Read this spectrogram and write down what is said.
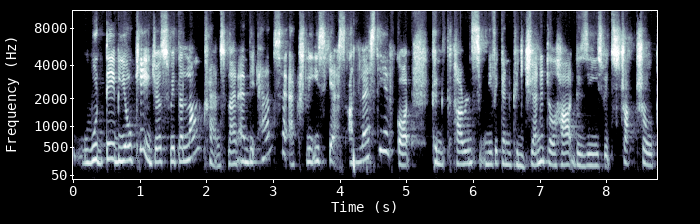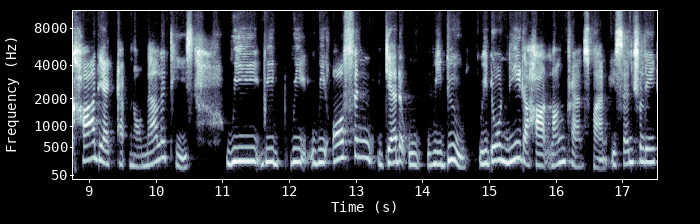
would they be okay just with a lung transplant? And the answer actually yes, unless they have got concurrent significant congenital heart disease with structural cardiac abnormalities we we we we often get it we do. We don't need a heart lung transplant. Essentially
